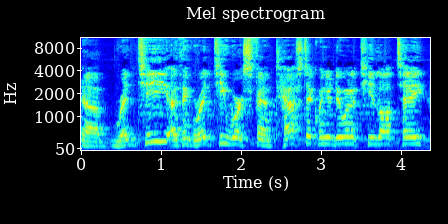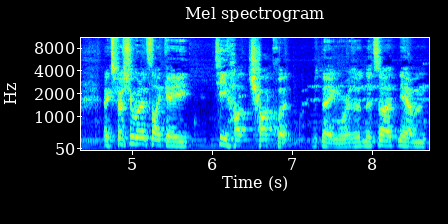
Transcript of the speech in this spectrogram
uh, red tea. I think red tea works fantastic when you're doing a tea latte, especially when it's like a tea hot chocolate thing, where it's not, um,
